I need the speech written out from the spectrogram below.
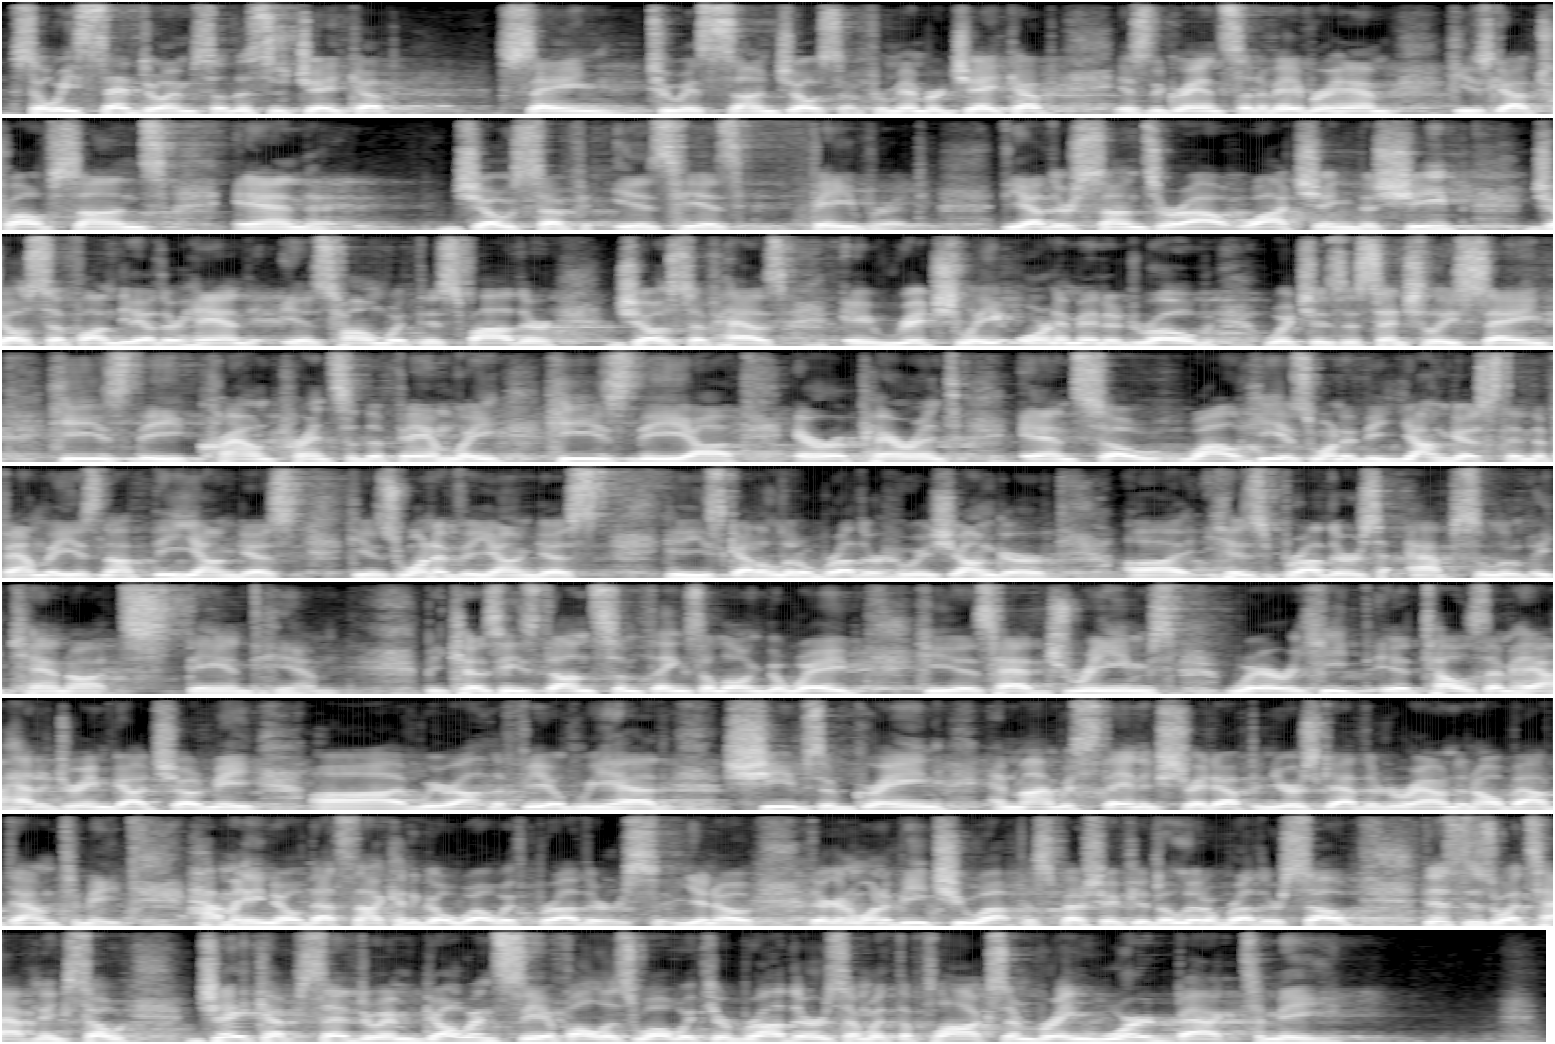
So he said to him, So this is Jacob saying to his son Joseph. Remember, Jacob is the grandson of Abraham. He's got 12 sons, and Joseph is his favorite. The other sons are out watching the sheep. Joseph, on the other hand, is home with his father. Joseph has a richly ornamented robe, which is essentially saying he's the crown prince of the family, he's the uh, heir apparent. And so while he is one of the youngest in the family, he is not the youngest, he is one of the youngest. He's got a little brother who is younger. Uh, his brothers absolutely cannot stand him because he's done some things along the the way. He has had dreams where he tells them, Hey, I had a dream God showed me. Uh, we were out in the field, we had sheaves of grain, and mine was standing straight up, and yours gathered around and all bowed down to me. How many know that's not going to go well with brothers? You know, they're going to want to beat you up, especially if you're the little brother. So, this is what's happening. So, Jacob said to him, Go and see if all is well with your brothers and with the flocks, and bring word back to me.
